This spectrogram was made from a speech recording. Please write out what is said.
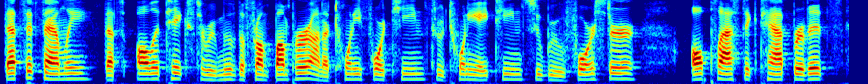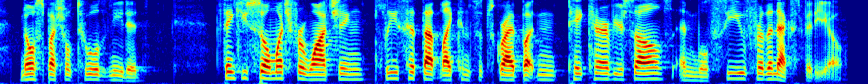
That's it family, that's all it takes to remove the front bumper on a 2014 through 2018 Subaru Forester. All plastic tab rivets, no special tools needed. Thank you so much for watching. Please hit that like and subscribe button. Take care of yourselves, and we'll see you for the next video.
